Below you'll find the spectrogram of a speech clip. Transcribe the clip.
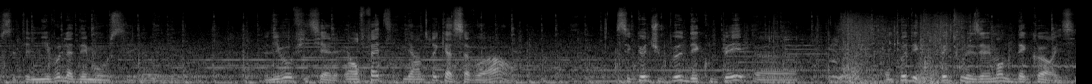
c'était le niveau de la démo, c'est le, niveau officiel. Et en fait, il y a un truc à savoir, c'est que tu peux découper, euh, on peut découper tous les éléments de décor ici.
